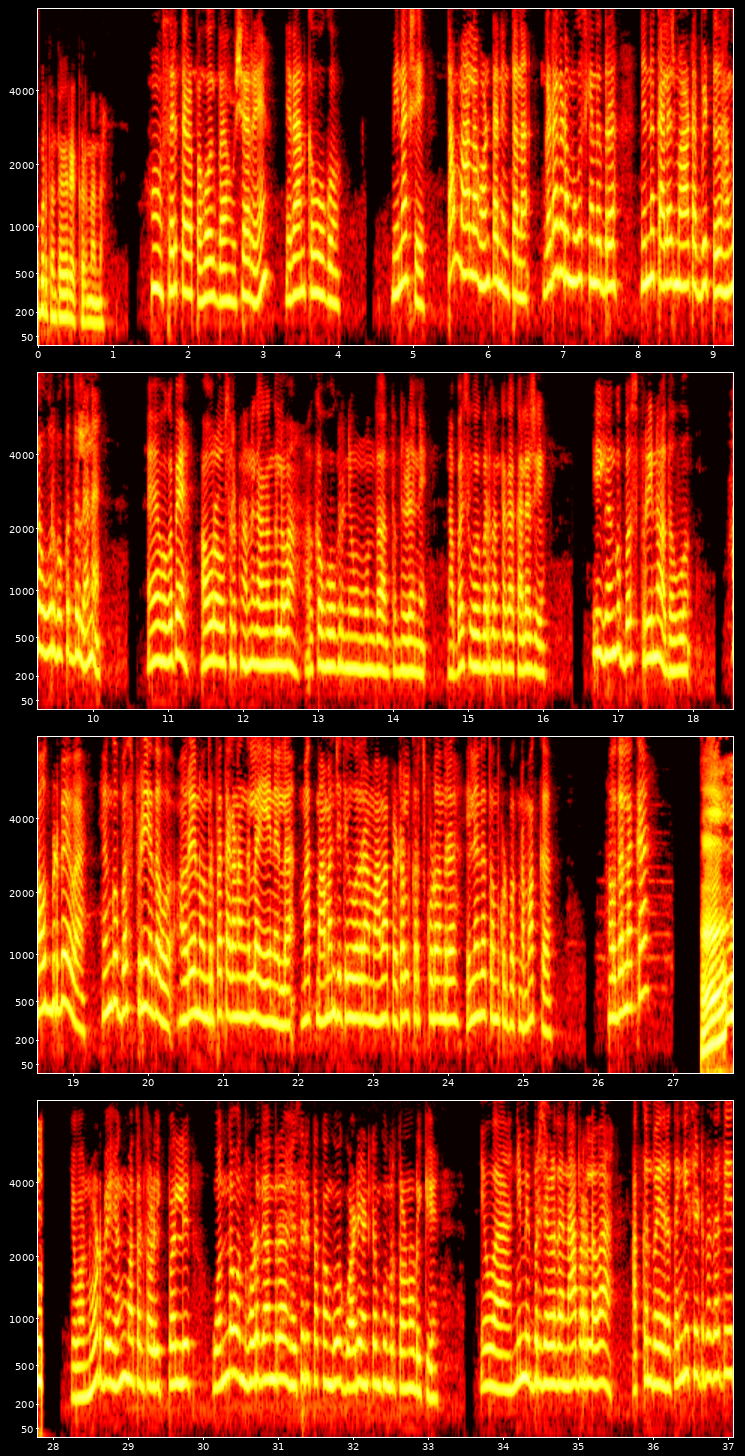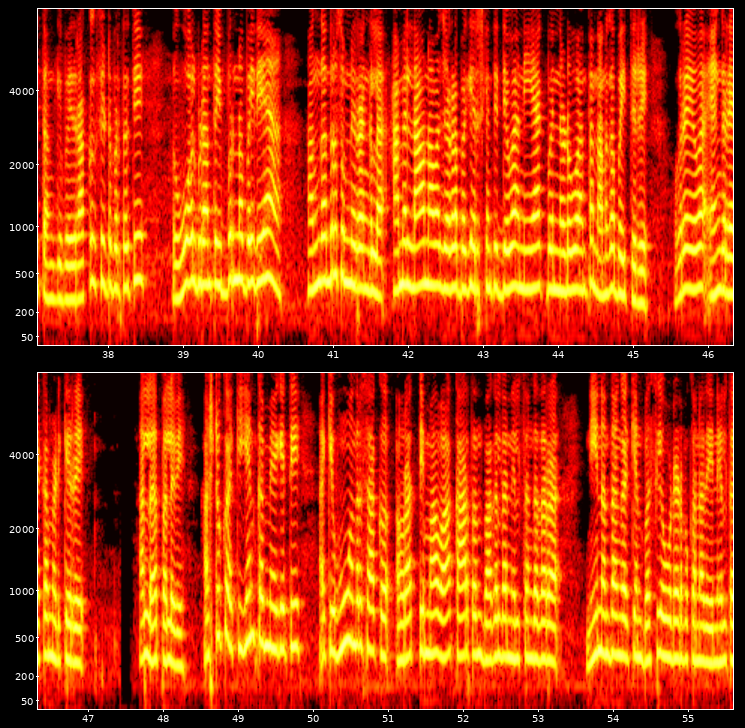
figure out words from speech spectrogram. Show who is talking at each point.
Speaker 1: ಹೋಗಿ ಬರ್ತಾನೆ ತಗರಿ ಅಕ್ಕರ ನಾನು.
Speaker 2: ಹ್ಞೂ ಸರಿ ತಗಪ್ಪ ಹೋಗಿ ಬಾ ಹುಷಾರೇ. ನಿಧಾನಕ್ಕೆ ಹೋಗು. ಮೀನಾಕ್ಷಿ ತಮ್ಮ ಅಲ್ಲ ಹೊಂಟ ನಿಂತಾನ. ಗಡ ಗಡ ಮುಗಿಸ್ಕೊಂಡಿದ್ರ ನಿನ್ನ ಕಾಲೇಜ್ ಮಾಟ ಬಿಟ್ಟು ಹಂಗೆ ಊರಿಗೆ ಹೋಗೋದಿಲ್ಲನ
Speaker 3: ಏ ಹೋಗಬೇ ಅವ್ರ ಅವಸರಕ್ಕೆ ನನಗೆ ಆಗಂಗಿಲ್ಲವ ಅದಕ್ಕೆ ಹೋಗ್ರಿ ನೀವು ಮುಂದೆ ಅಂತಂದು ಹೇಳೇನಿ. ನಾ ಬಸ್ ಹೋಗಿ ಬರ್ತಂತಾಗ ಕಾಲೇಜಿಗೆ. ಈಗ ಹೆಂಗೂ ಬಸ್ ಫ್ರೀನ ಅದಾವು.
Speaker 2: ಹೌದು ಬಿಡ್ಬೇವ ಹೆಂಗು ಬಸ್ ಫ್ರೀ ಅದಾವ. ಅವ್ರೇನು ಒಂದು ರೂಪಾಯಿ ತಗೊಳಂಗಿಲ್ಲ ಏನಿಲ್ಲ. ಮತ್ತೆ ಮಾಮನ್ ಜೊತೆ ಹೋದ್ರೆ ಮಾಮ ಪೆಟ್ರೋಲ್ ಖರ್ಚು ಕೊಡು ಅಂದ್ರೆ ಎಲ್ಲಿಂದ ತಂದು ಕೊಡ್ಬೇಕು ನಮ್ಮ ಅಕ್ಕ ಹೌದಲ್ಲಕ್ಕ
Speaker 3: ಯವ್ವ ನೋಡ್ಬೇ ಹೆಂಗ್ ಮಾತಾಡ್ತಾಳೆ ಈಗ ಪಲ್ಲಿ? ಒಂದ ಒಂದು ಹೊಡೆದೆ ಅಂದ್ರೆ ಹೆಸರಿಗೆ ತಕ್ಕಂಗೆ ಹೋಗಿ ಗಾಡಿ ಅಂಟ್ಕೊಂಡ್ ಕುಂದಿರ್ತಾಳೆ ನೋಡಿಕೆ
Speaker 2: ಇವ ನಿಮ್ಮಿಬ್ಬರ ಜಗಳದ ನಾ ಬರಲ್ಲವ ಅಕ್ಕನ್ ಬೈದ್ರ ತಂಗಿ ಸಿಟ್ಟು ಬರ್ತೈತಿ, ತಂಗಿ ಬೈದ್ರ ಅಕ್ಕಗೆ ಸಿಟ್ಟು ಬರ್ತೈತಿ. ಹೋಲ್ ಬಿಡ ಅಂತ ಇಬ್ಬರನ್ನ ಬೈದಿಯಾ? ಹಂಗಂದ್ರೆ ಸುಮ್ಮನೆ ಇರಂಗಿಲ್ಲ. ಆಮೇಲೆ ನಾವು ನಾವು ಜಗಳ ಬಗೆಹರಿಸ್ಕೊಂತಿದ್ದೇವ, ನೀ ಯಾಕೆ ಬಂದು ನಡುವ ಅಂತ ನನಗ ಬೈತೀರಿ. ಹೋಗ್ರೆ ಇವ ಹೆಂಗ ರೇಖಾ ಮಾಡ್ಕೇರಿ? ಅಲ್ಲ ಪಲ್ಲವಿ, ಅಷ್ಟಕ್ಕೂ ಆಕಿ ಏನ್ ಕಮ್ಮಿ ಆಗೈತಿ? ಆಕೆ ಹೂ ಅಂದ್ರೆ ಸಾಕು. ಅವ್ರ ಅತ್ತಿ ಮಾವ ಕಾರ್ ತಂದು ಬಾಗಲ್ದಾಗ ನಿಲ್ಸಂಗದಾರ ನೀನಂದಂಗ ಆಕೆನ್ ಬಸ್ಸಿಗೆ ಓಡಾಡ್ಬೇಕು ಅನ್ನೋದು ಏನಿಲ್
